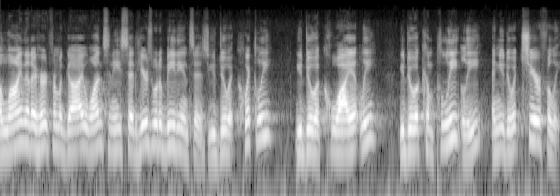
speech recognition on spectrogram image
a line that I heard from a guy once, and he said, Here's what obedience is you do it quickly, you do it quietly, you do it completely, and you do it cheerfully.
